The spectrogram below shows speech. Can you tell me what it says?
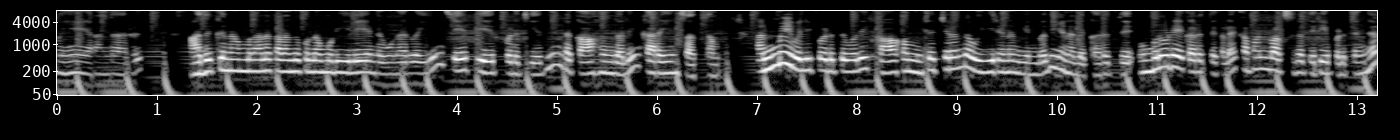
பையன் இறந்தாரு. அதுக்கு நம்மளால் கலந்து கொள்ள முடியலையே என்ற உணர்வையும் சேர்த்து ஏற்படுத்தியது இந்த காகங்களின் கரையின் சத்தம். அன்பை வெளிப்படுத்துவதில் காகம் மிகச்சிறந்த உயிரினம் என்பது எனது கருத்து. உங்களுடைய கருத்துக்களை கமெண்ட் பாக்ஸில் தெரியப்படுத்துங்க.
